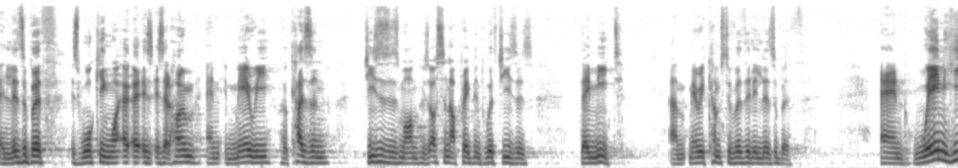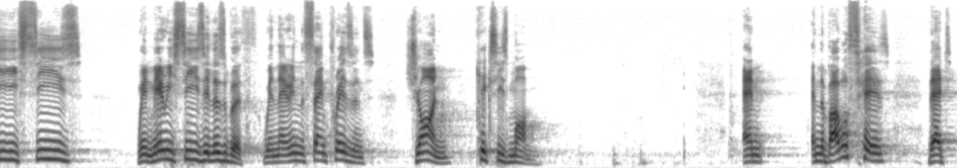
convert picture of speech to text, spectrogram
Elizabeth is walking, uh, is, is at home, and Mary, her cousin, Jesus' mom, who's also now pregnant with Jesus, they meet. Um, Mary comes to visit Elizabeth. And when he sees, when Mary sees Elizabeth, when they're in the same presence, John kicks his mom. And, and the Bible says that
